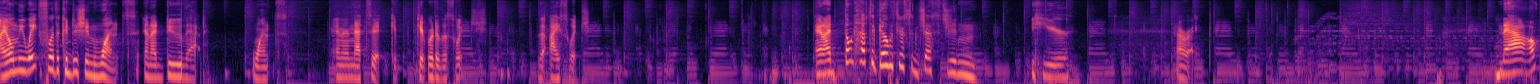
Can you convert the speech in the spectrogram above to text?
I only wait for the condition once, and I do that once. And then that's it. Get, get rid of the switch. The I switch. And I don't have to go with your suggestion here. Alright. Now,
